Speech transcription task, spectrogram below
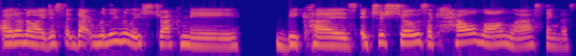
I don't know, I just that really, really struck me because it just shows like how long lasting this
